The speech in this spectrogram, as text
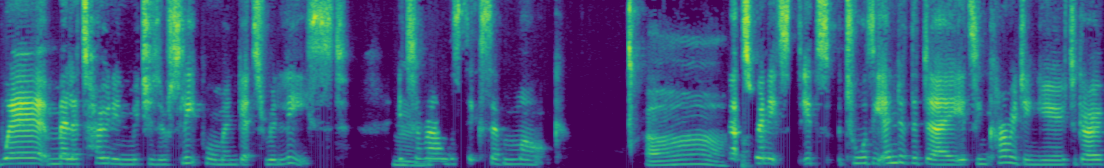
where melatonin, which is your sleep hormone, gets released, it's Mm. around the six seven mark. Ah. That's when it's it's towards the end of the day. It's encouraging you to go.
